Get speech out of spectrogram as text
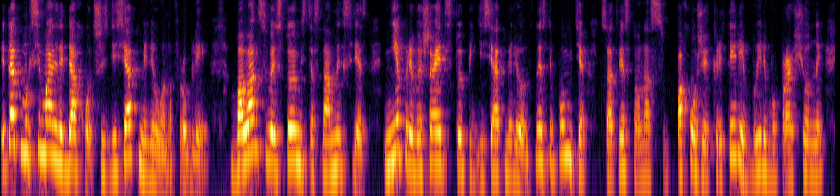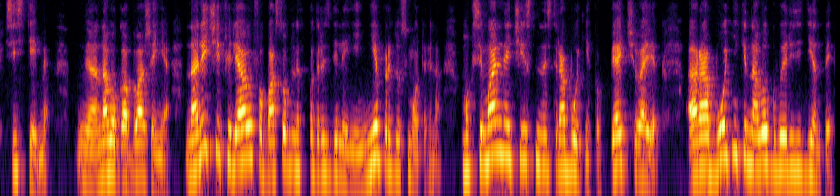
Итак, максимальный доход 60 миллионов рублей. Балансовая стоимость основных средств не превышает 150 миллионов. Но если помните, соответственно, у нас похожие критерии были в упрощенной системе э, налогообложения. Наличие филиалов обособленных подразделений не предусмотрено. Максимальная численность работников 5 человек – работники налоговые резиденты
